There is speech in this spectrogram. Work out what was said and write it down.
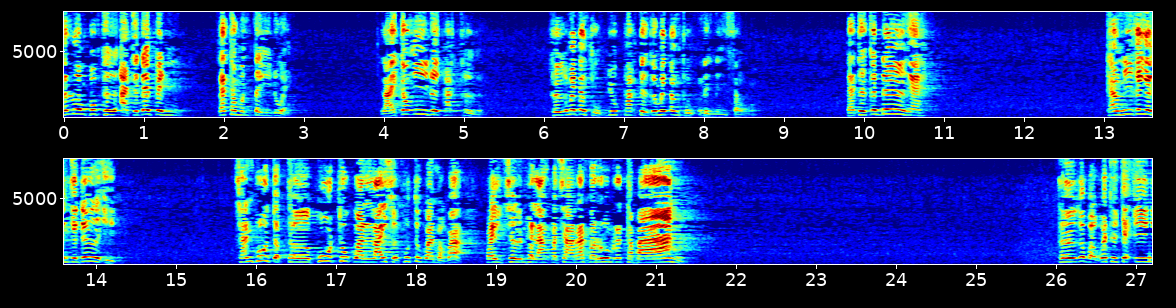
ถ้าร่วมปุ๊บเธออาจจะได้เป็นรัฐมนตรีด้วย หลายเก้าอี้ด้วยพักเธอ เธอก็ไม่ต้องถูกยุบพักเธอก็ไม่ต้องถูกหนึ่งหนึ่งสองแต่เธอก็ดื้อไงคราวนี้ก็ยังจะดื้ออีก ฉันพูดกับเธอพูดทุกวันไลฟ์สดพูดทุกวันบอกว่า ไปเชิญพลังประชารัฐมาร่วมรัฐบาล เธอก็บอกว่าเธอจะอิง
